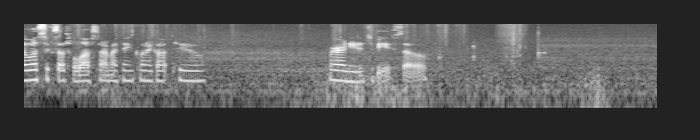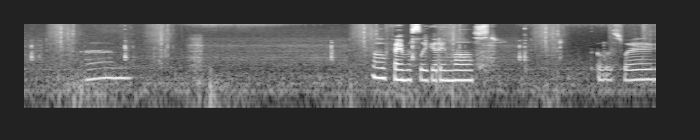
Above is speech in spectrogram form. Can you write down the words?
I was successful last time, I think, when I got to where I needed to be, so. Um. Oh, famously getting lost. Go this way.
